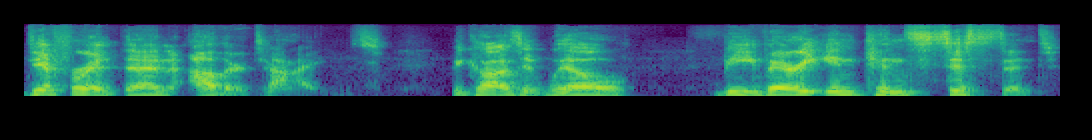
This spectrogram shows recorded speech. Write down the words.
different than other times because it will be very inconsistent.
